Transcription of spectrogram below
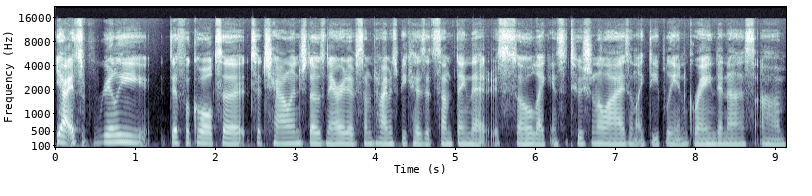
yeah it's really difficult to to challenge those narratives sometimes because it's something that is so like institutionalized and like deeply ingrained in us. Um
